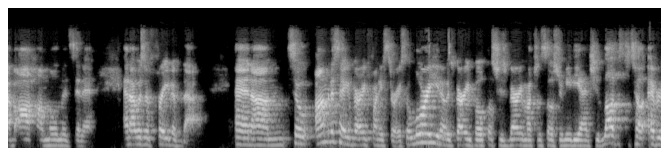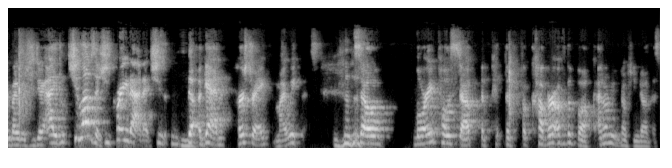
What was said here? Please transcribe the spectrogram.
have aha moments in it. And I was afraid of that. And um, so I'm going to say a very funny story. So Lori, you know, is very vocal. She's very much on social media, and she loves to tell everybody what she's doing. I, she loves it. She's great at it. She's the, again her strength, my weakness. so Lori posts up the, the, the cover of the book. I don't even know if you know this.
